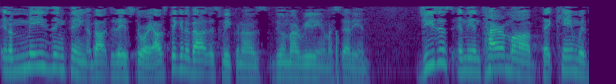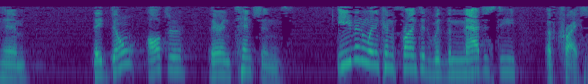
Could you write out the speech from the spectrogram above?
an amazing thing about today's story. I was thinking about it this week when I was doing my reading and my studying. Jesus and the entire mob that came with him, they don't alter their intentions, even when confronted with the majesty of Christ.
